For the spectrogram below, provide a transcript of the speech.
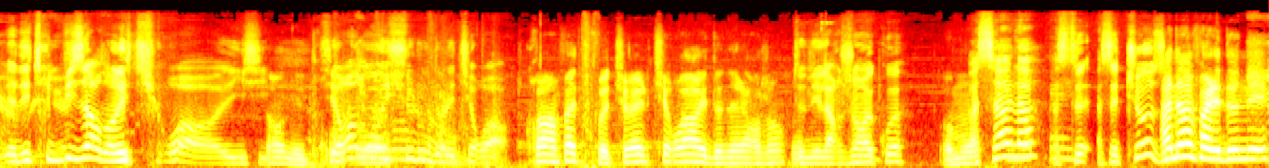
Il y a des trucs bizarres dans les tiroirs euh, ici. Trop. C'est vraiment chelou dans les tiroirs. Je crois en fait, il faut tirer le tiroir et donner l'argent. Donner l'argent à quoi? Au moins. À ça là à, ce- à cette chose Ah non, fallait donner.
